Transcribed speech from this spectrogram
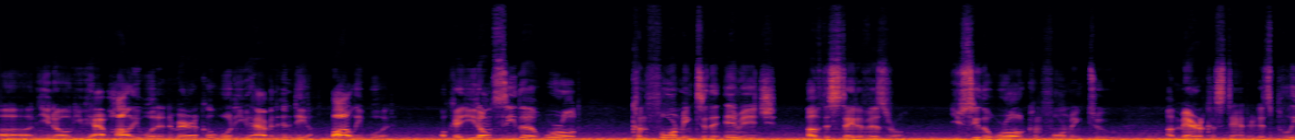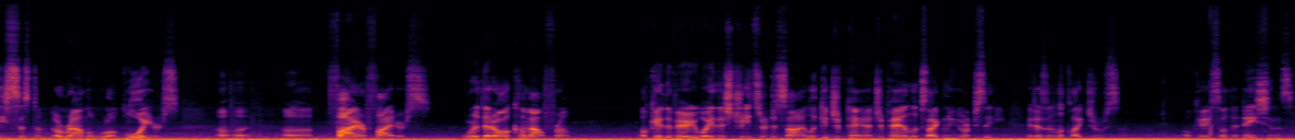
Uh, you know, you have Hollywood in America. What do you have in India? Bollywood. Okay, you don't see the world conforming to the image of the state of Israel. You see the world conforming to America's standard, its police system around the world, lawyers, uh, uh, uh, firefighters. Where'd that all come out from? Okay, the very way the streets are designed. Look at Japan. Japan looks like New York City. It doesn't look like Jerusalem. Okay, so the nations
